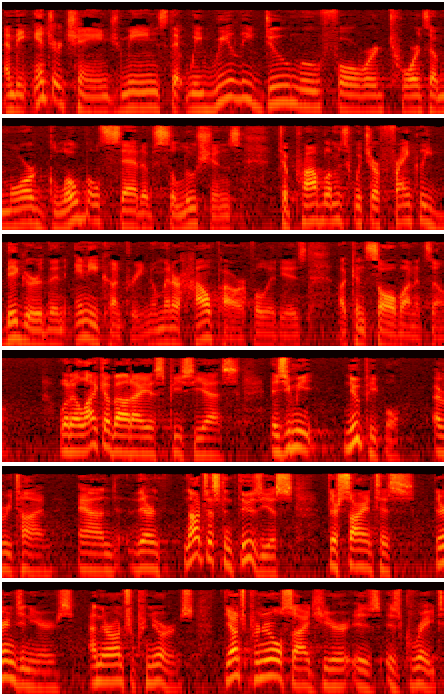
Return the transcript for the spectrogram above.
And the interchange means that we really do move forward towards a more global set of solutions to problems which are frankly bigger than any country, no matter how powerful it is, uh, can solve on its own. What I like about ISPCS is you meet new people every time, and they're not just enthusiasts, they're scientists, they're engineers, and they're entrepreneurs. The entrepreneurial side here is, is great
